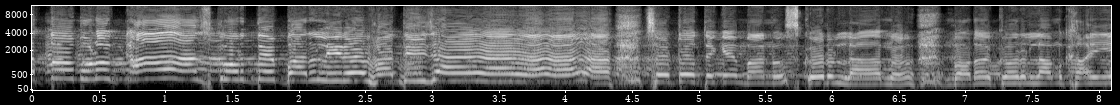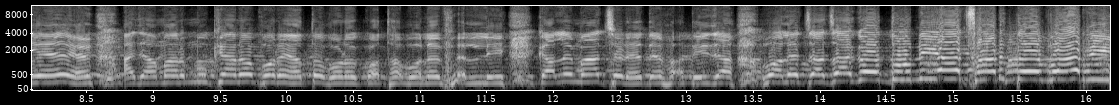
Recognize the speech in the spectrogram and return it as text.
এত বড় কাজ করতে পারলি রে ভাতিজা। ছোট থেকে মানুষ করলাম, বড় করলাম খাইয়ে। আজ আমার মুখের ওপরে এত বড় কথা বলে ফেললি কালে মা ছেড়ে দে ভাতিজা। বলে, চাচা গো, দুনিয়া ছাড়তে পারি।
